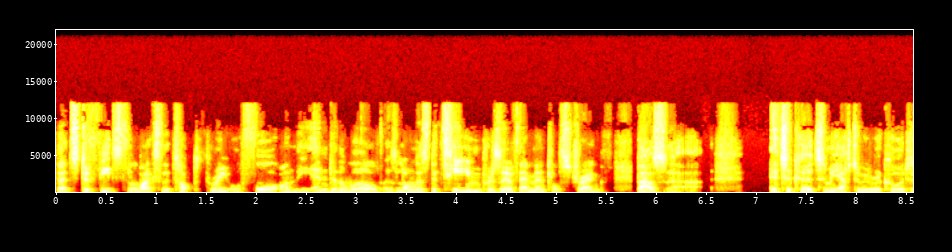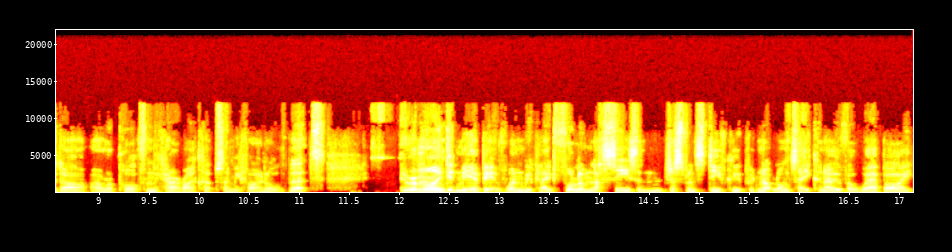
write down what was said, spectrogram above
that defeats to the likes of the top three or four aren't the end of the world as long as the team preserve their mental strength. Baz, uh, it occurred to me after we recorded our, our report from the Carabao Cup semi final that it reminded me a bit of when we played Fulham last season, just when Steve Cooper had not long taken over, whereby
